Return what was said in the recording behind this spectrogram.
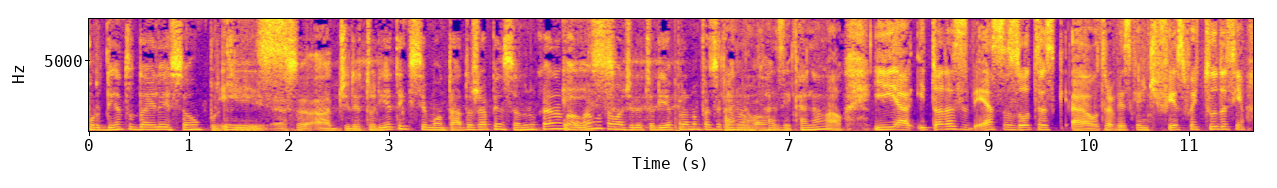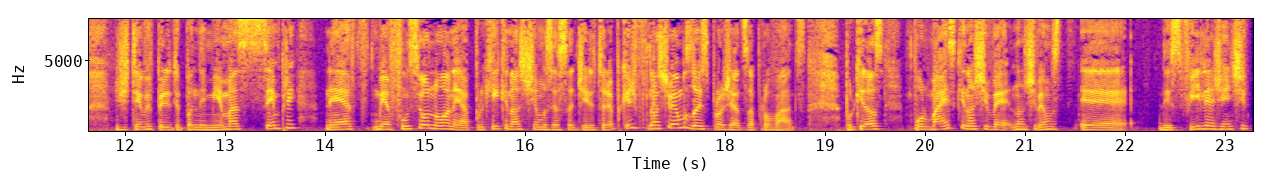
por dentro da eleição, porque Isso. essa, a diretoria tem que ser montada já pensando no carnaval. Vai Isso. montar uma diretoria para não fazer Pra carnaval. não fazer carnaval. E, a- e todas essas outras, a outra vez que a gente fez foi tudo assim, a gente teve período de pandemia, mas sempre, né, né, funcionou, né? Por que que nós tínhamos essa diretoria? Porque nós tivemos dois projetos aprovados. Porque nós, por mais que nós tiver, não tivemos é, desfile, a gente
